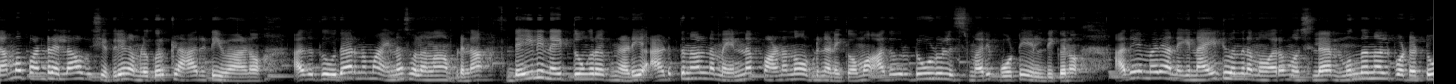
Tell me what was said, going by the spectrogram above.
நம்ம பண்ணுற எல்லா விஷயத்துலையும் நம்மளுக்கு ஒரு கிளாரிட்டி வேணும். அதுக்கு உதாரணமாக என்ன சொல்லலாம் அப்படின்னா டெய்லி நைட் தூங்குறதுக்கு முன்னாடி அடுத்த நாள் நம்ம என்ன பண்ணணும் அப்படின்னு நினைக்கோமோ அது ஒரு டூ டூ லிஸ்ட் மாதிரி போட்டு எழுதிக்கணும். அதே மாதிரி அன்றைக்கி நைட்டு வந்து நம்ம வர மோஸ்டில் முந்தின நாள் போட்ட டூ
